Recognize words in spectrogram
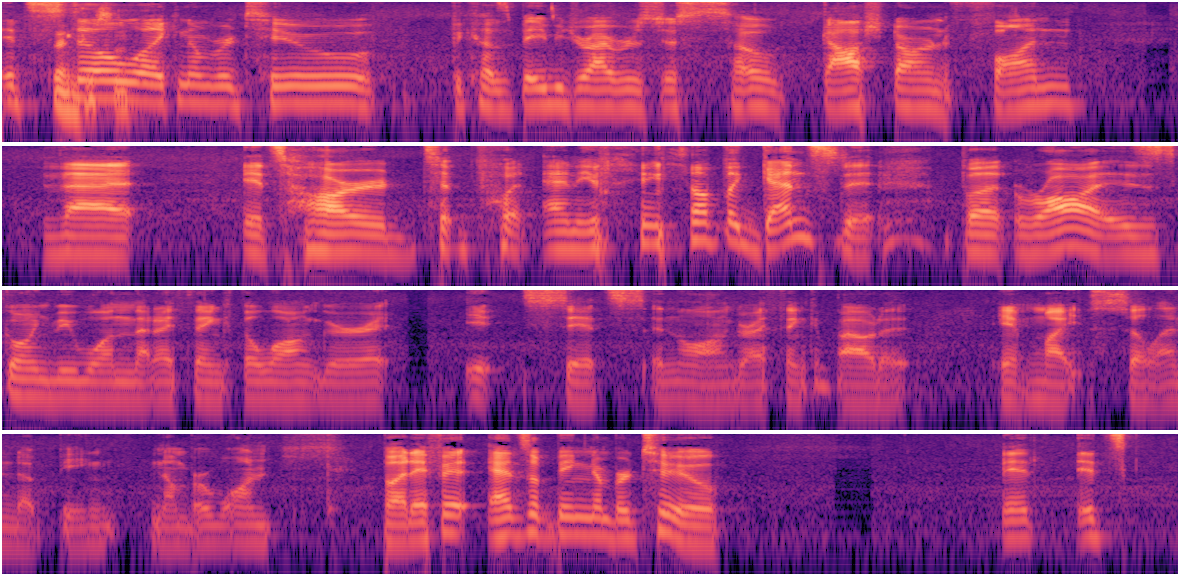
it's still interesting. like number two because Baby Driver is just so gosh darn fun that it's hard to put anything up against it. But Raw is going to be one that I think the longer it, it sits and the longer I think about it, it might still end up being number one. But if it ends up being number two, it it's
